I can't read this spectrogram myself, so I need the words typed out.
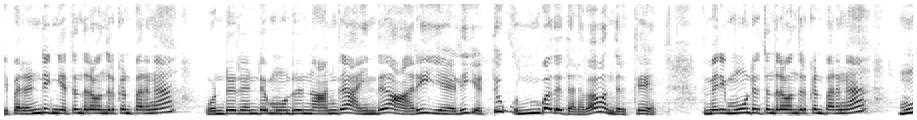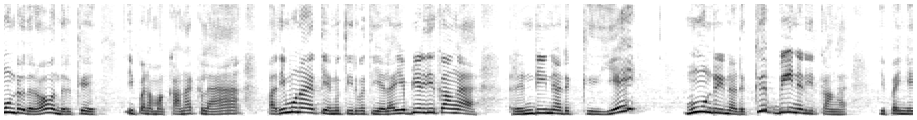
இப்போ ரெண்டு இங்கே எத்தனை தடவை வந்திருக்குன்னு பாருங்கள் ஒன்று ரெண்டு மூன்று நான்கு ஐந்து ஆறு ஏழு எட்டு ஒன்பது தடவை வந்திருக்கு. அதுமாரி மூன்று எத்தனை தடவை வந்திருக்குன்னு பாருங்கள் மூன்று தடவை வந்திருக்கு. இப்போ நம்ம கணக்கில் பதிமூணாயிரத்தி எண்ணூற்றி இருபத்தி ஏழை எப்படி எழுதியிருக்காங்க? ரெண்டின் அடுக்கு ஏ மூன்றின் அடுக்கு பின்னு எழுதியிருக்காங்க. இப்போ இங்கே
